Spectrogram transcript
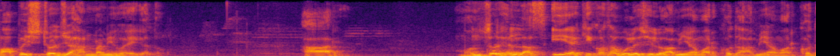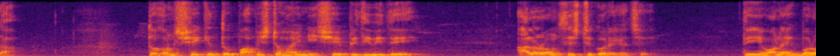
পাপিষ্ট জাহান্নামি হয়ে গেল। আর মনসুর হেল্লাস এই একই কথা বলেছিল, আমি আমার খোদা, আমি আমার খোদা। তখন সে কিন্তু পাপিষ্ট হয়নি, সে পৃথিবীতে আলোড়ন সৃষ্টি করে গেছে। তিনি অনেক বড়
